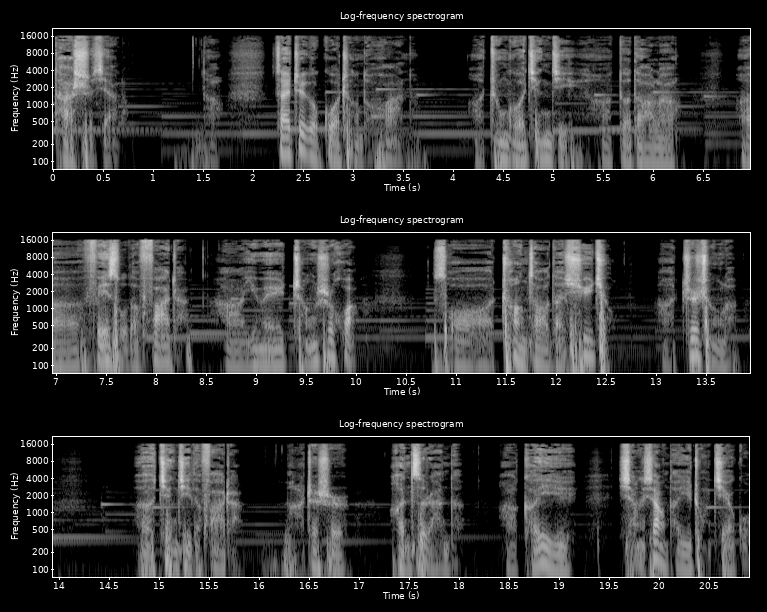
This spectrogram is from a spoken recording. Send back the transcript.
它实现了，啊，在这个过程的话呢，啊，中国经济啊得到了呃飞速的发展啊，因为城市化所创造的需求啊，支撑了呃经济的发展啊，这是很自然的啊，可以想象的一种结果。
